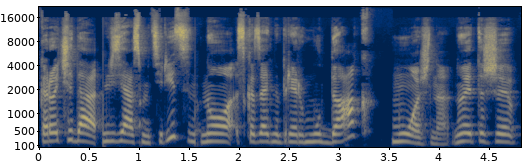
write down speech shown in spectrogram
Короче, да, нельзя сматериться, но сказать, например, мудак можно, но это же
